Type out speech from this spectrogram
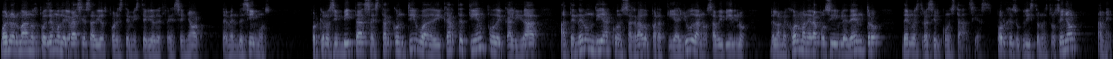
Bueno, hermanos, pues démosle gracias a Dios por este misterio de fe. Señor, te bendecimos porque nos invitas a estar contigo, a dedicarte tiempo de calidad, a tener un día consagrado para ti. Ayúdanos a vivirlo de la mejor manera posible dentro de nuestras circunstancias. Por Jesucristo nuestro Señor. Amén.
